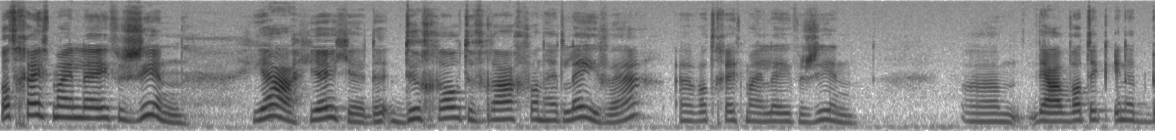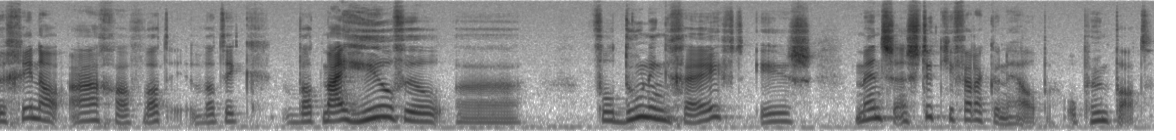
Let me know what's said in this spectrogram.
Wat geeft mijn leven zin? Ja, jeetje, de, de grote vraag van het leven. Hè? Uh, wat geeft mijn leven zin? Um, ja, wat ik in het begin al aangaf, wat, wat, ik, wat mij heel veel uh, voldoening geeft, is mensen een stukje verder kunnen helpen op hun pad.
